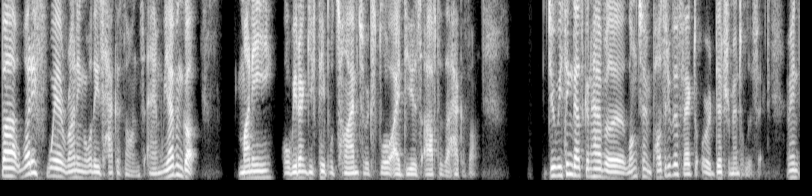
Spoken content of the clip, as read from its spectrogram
But what if we're running all these hackathons and we haven't got money or we don't give people time to explore ideas after the hackathon? Do we think that's going to have a long term positive effect or a detrimental effect? I mean,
